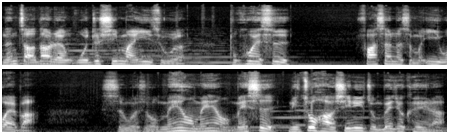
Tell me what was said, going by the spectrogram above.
能找到人，我就心满意足了。不会是发生了什么意外吧？”侍卫说：“没有，没有，没事，你做好心理准备就可以了。”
